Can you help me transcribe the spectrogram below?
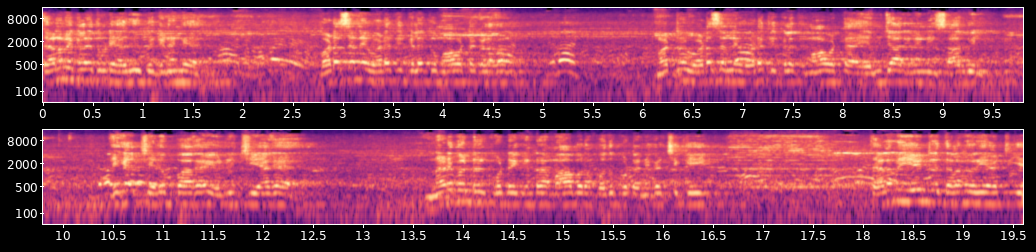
தலைமை கழகத்தினுடைய அறிவிப்பு கிணங்க வடசென்னை வடக்கு கிழக்கு மாவட்ட கழகம் மற்றும் வடசென்னை வடக்கு கிழக்கு மாவட்ட எம்ஜிஆர் இளைஞர் சார்பில் மிகச் சிறப்பாக எழுச்சியாக நடைபெற்று கொண்டிருக்கின்ற மாபெரும் பொதுக்கூட்ட நிகழ்ச்சிக்கு தலைமையேற்று தலைமை உரையாற்றிய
